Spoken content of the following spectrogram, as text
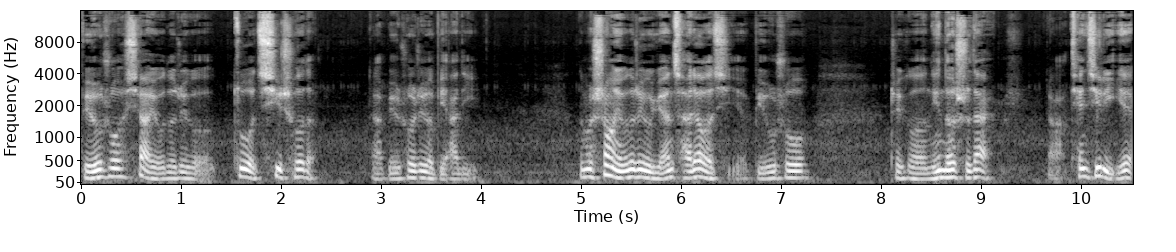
比如说下游的这个做汽车的啊，比如说这个比亚迪。那么上游的这个原材料的企业，比如说这个宁德时代啊、天齐锂业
